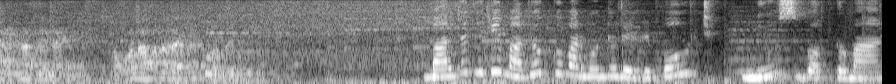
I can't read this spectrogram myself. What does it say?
আইন হাতে নেয়, তখন আপনারা কি করবেন? মালদা থেকে মাধব কুমার মণ্ডলের রিপোর্ট, নিউজ বর্তমান।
